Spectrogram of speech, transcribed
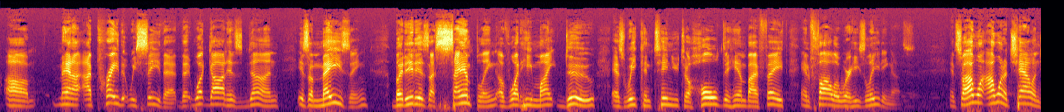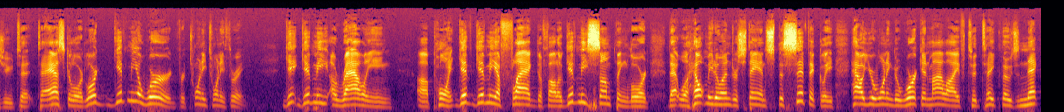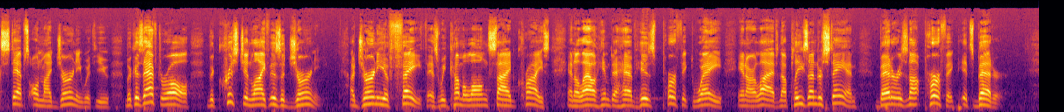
Um, man, I, I pray that we see that, that what God has done is amazing, but it is a sampling of what He might do as we continue to hold to Him by faith and follow where He's leading us. And so I want, I want to challenge you to, to ask the Lord, Lord, give me a word for 2023. Give, give me a rallying uh, point. Give, give me a flag to follow. Give me something, Lord, that will help me to understand specifically how you're wanting to work in my life to take those next steps on my journey with you. Because after all, the Christian life is a journey a journey of faith as we come alongside Christ and allow Him to have His perfect way in our lives. Now, please understand, better is not perfect, it's better.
